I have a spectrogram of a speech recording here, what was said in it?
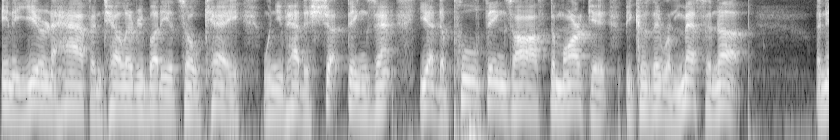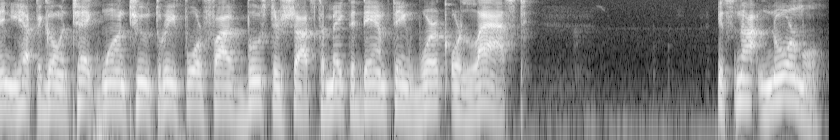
in a year and a half and tell everybody it's okay when you've had to shut things out. You had to pull things off the market because they were messing up. And then you have to go and take one, two, three, four, five booster shots to make the damn thing work or last. It's not normal.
